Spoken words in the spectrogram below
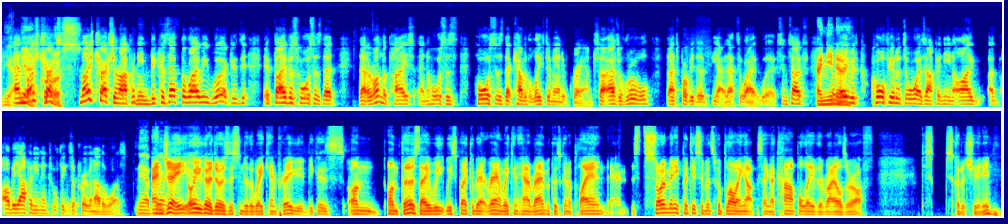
Yeah. And Yeah, most tracks, course. most tracks are up and in because that's the way we work. It, it favors horses that that are on the pace and horses horses that cover the least amount of ground. So as a rule, that's probably the yeah that's the way it works. And so And you for know, me with Caulfield, it's always up and in. I I'll be up and in until things are proven otherwise. Now, And Bren- G, all you've got to do is listen to the weekend preview because on on Thursday we, we spoke about Randwick and how Randwick was going to play, and, and so many participants were blowing up saying, "I can't believe the rails are off." Just just got to tune in.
